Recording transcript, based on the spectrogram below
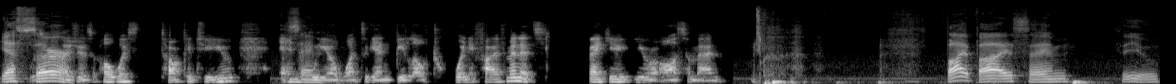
Yes, sir. Pleasure is always talking to you. And Same. we are once again below 25 minutes. Thank you. You're awesome, man. bye bye, Sam. See you.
